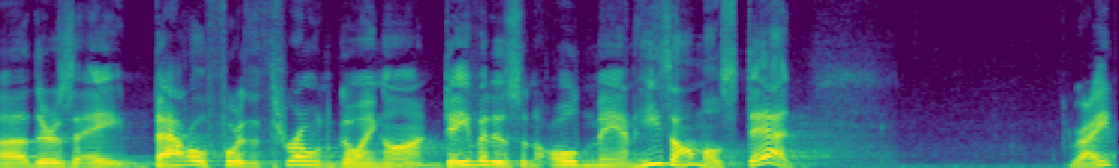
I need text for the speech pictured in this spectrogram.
Uh, there's a battle for the throne going on. David is an old man, he's almost dead right?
